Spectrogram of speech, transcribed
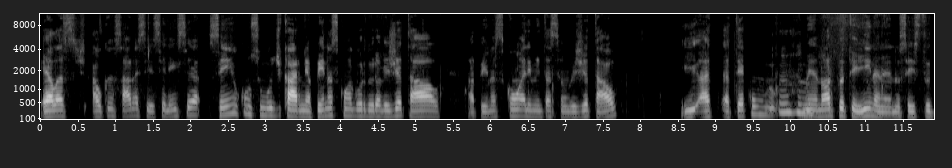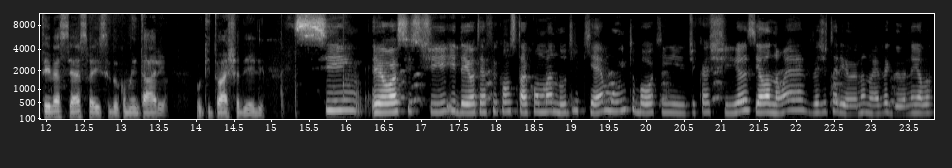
elas alcançaram essa excelência sem o consumo de carne, apenas com a gordura vegetal, apenas com a alimentação vegetal e a, até com uhum. menor proteína, né? Não sei se tu teve acesso a esse documentário, o que tu acha dele? Sim, eu assisti e daí eu até fui consultar com uma Nutri que é muito boa aqui de Caxias e ela não é vegetariana, não é vegana e ela,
